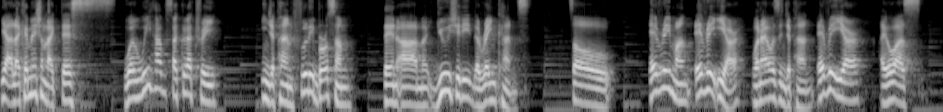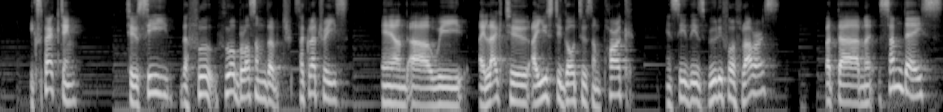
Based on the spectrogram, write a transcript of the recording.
yeah, like I mentioned like this, when we have sakura tree in Japan fully blossom, then um, usually the rain comes. So every month, every year when I was in Japan, every year I was expecting to see the full, full blossom the sakura trees. And uh, we, I like to, I used to go to some park and see these beautiful flowers. But um, some days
